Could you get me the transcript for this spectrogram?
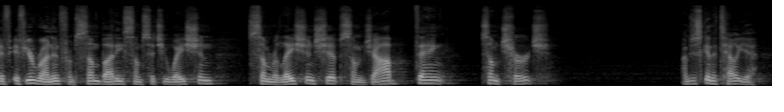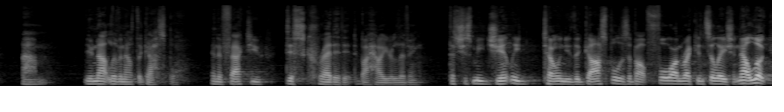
if, if you're running from somebody, some situation, some relationship, some job thing, some church, I'm just going to tell you, um, you're not living out the gospel. And in fact, you discredit it by how you're living. That's just me gently telling you the gospel is about full on reconciliation. Now, look,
